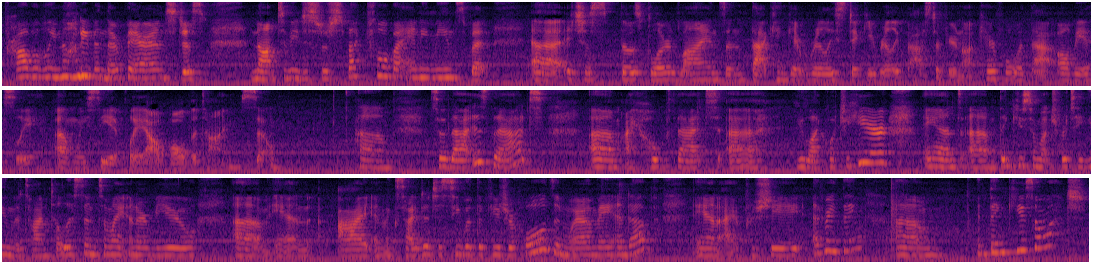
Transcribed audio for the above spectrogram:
probably not even their parents, just not to be disrespectful by any means, but uh, it's just those blurred lines and that can get really sticky really fast if you're not careful with that. Obviously um, we see it play out all the time. So um, so that is that. Um, I hope that uh, you like what you hear. And um, thank you so much for taking the time to listen to my interview. Um, and I am excited to see what the future holds and where I may end up. And I appreciate everything. Um, and thank you so much.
